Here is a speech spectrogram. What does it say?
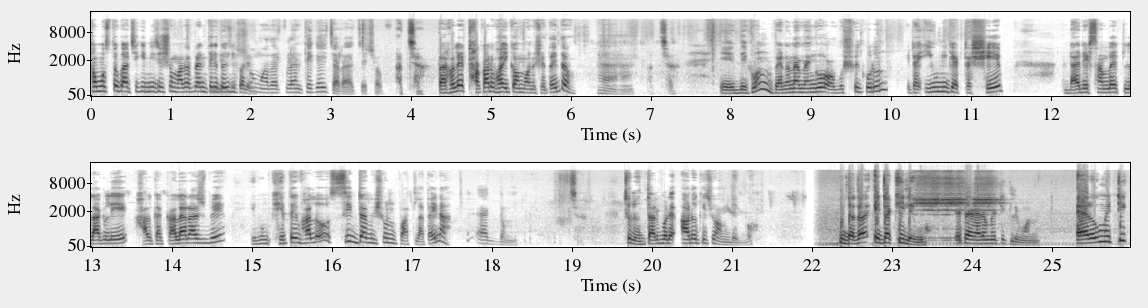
সমস্ত গাছে কি নিজস্ব মাদার প্ল্যান্ট থেকে তৈরি করেন? মাদার প্ল্যান্ট থেকেই চারা আছে সব। আচ্ছা তাহলে ঠকার ভয় কম মানুষের তাই তো? হ্যাঁ হ্যাঁ। আচ্ছা এই দেখুন ব্যানানা ম্যাঙ্গো অবশ্যই করুন এটা ইউনিক একটা শেপ ডাইরেক্ট সানলাইট লাগলে হালকা কালার আসবে এবং খেতে ভালো সিডটা ভীষণ পাতলা তাই না? একদম। আচ্ছা চলুন তারপরে আরও কিছু আম দেখব। দাদা এটা কি লেবু? এটা অ্যারোমেটিক লেমন অ্যারোমেটিক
